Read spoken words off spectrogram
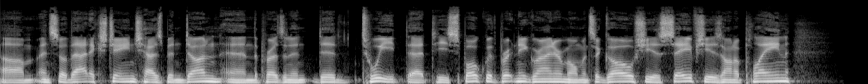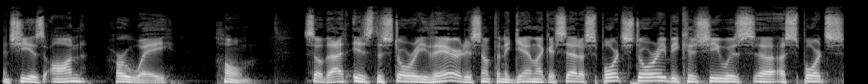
Um, and so that exchange has been done, and the president did tweet that he spoke with Brittney Griner moments ago. She is safe. She is on a plane, and she is on her way home. So that is the story there. It is something, again, like I said, a sports story because she was uh, a sports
